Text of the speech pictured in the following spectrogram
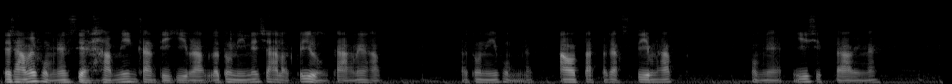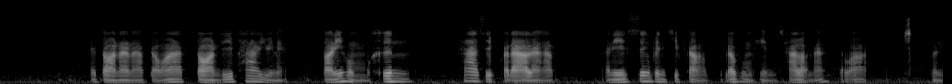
เลยทำให้ผมเนี่ยเสียทามมิ่งการตีคีมนะครับ แล้วตรงนี้เนี่ยชาร์ลอตก็อยู่ตรงกลางเนี่ยครับ แล้วตรงนี้ผมเอาตัดมาจากสตรีมนะครับ ผมเนี่ยยี่สิบดาวเองนะ ในตอนนั้นนะครับ แต่ว่าตอนที่ภาคอยู่เนี่ย ตอนนี้ผมขึ้นห้าสิบกว่าดาวแล้วครับ อันนี้ซึ่งเป็นคลิปเก่าแล้วผมเห็นชาร์ลอตนะ แต่ว่าเหมือน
